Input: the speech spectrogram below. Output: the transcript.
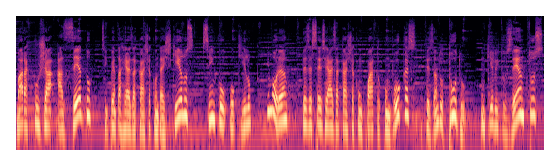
Maracujá azedo, R$ 50 a caixa com 10 quilos, 5 o quilo. E morango, R$ 16 a caixa com 4 cumbucas, pesando tudo, 1,2 kg,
